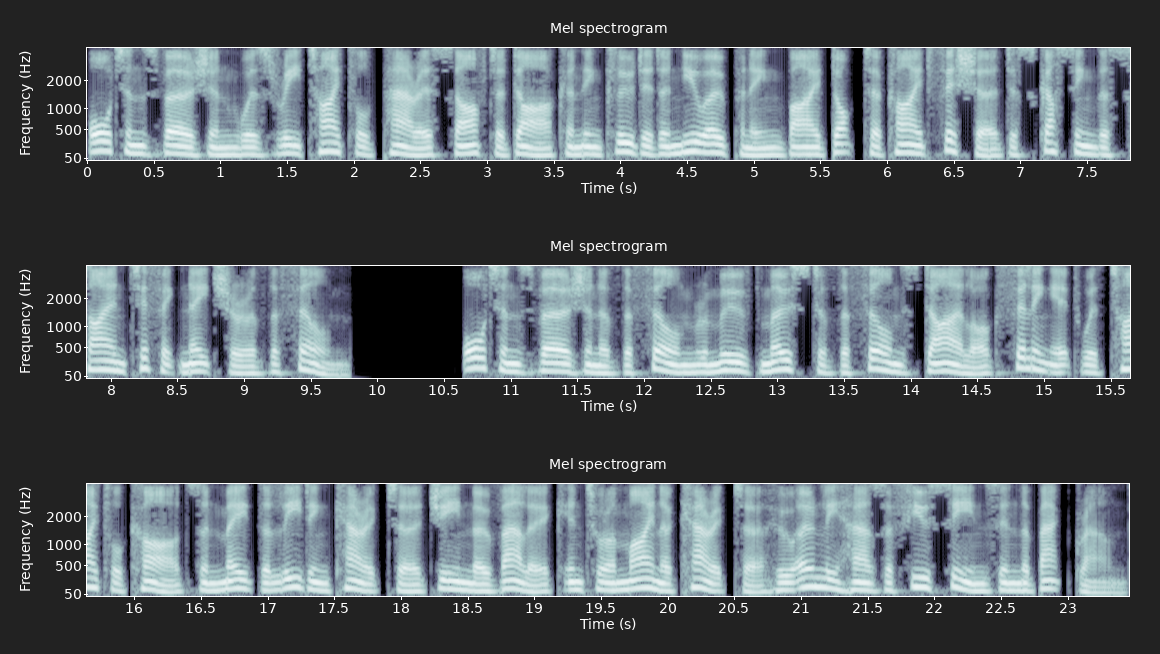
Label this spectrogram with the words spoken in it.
Orton's version was retitled Paris After Dark and included a new opening by Dr. Clyde Fisher discussing the scientific nature of the film. Orton's version of the film removed most of the film's dialogue filling it with title cards and made the leading character Gene Novalic into a minor character who only has a few scenes in the background.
